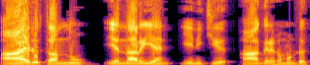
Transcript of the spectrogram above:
ആരു തന്നു എന്നറിയാൻ എനിക്ക് ആഗ്രഹമുണ്ട്.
